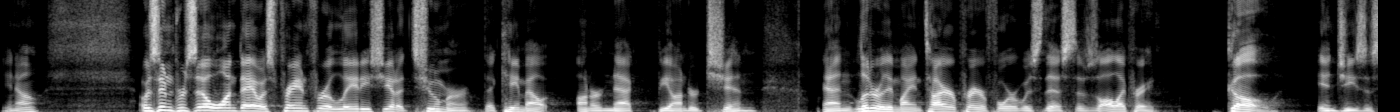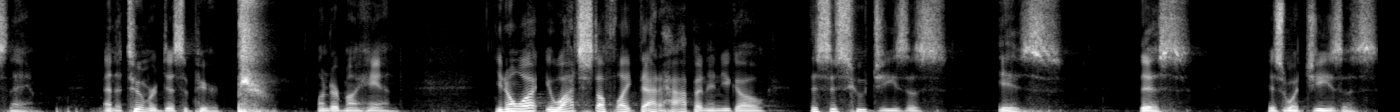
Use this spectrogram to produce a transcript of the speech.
you know? I was in Brazil one day, I was praying for a lady. She had a tumor that came out on her neck beyond her chin. And literally, my entire prayer for her was this this was all I prayed Go in Jesus' name. And the tumor disappeared under my hand. You know what? You watch stuff like that happen and you go, This is who Jesus is. This is what Jesus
